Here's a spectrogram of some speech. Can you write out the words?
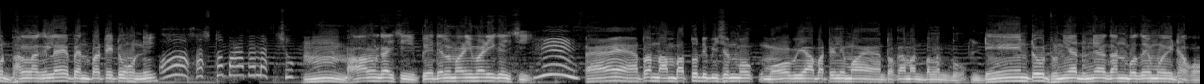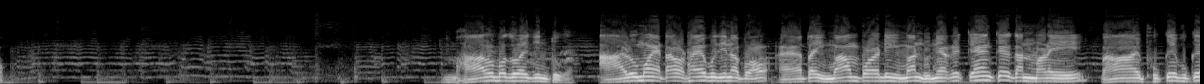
বহুত ভাল লাগিলে পেন পাৰ্টিটো শুনি। ভাল গাইছি পেডেল মাৰি মাৰি গাইছি। এটা নাম্বাৰটো দিবিচোন মোক মোৰ বিয়া পাতিলে মই এটকা মাতিব লাগিব। দিনটো ধুনীয়া ধুনীয়া গান বজাই মৰি থাকক। ভাল বজোৱাই কিন্তু। আৰু মই এটা কথাই বুজি নাপাওঁ। এটা ইমান পৰেদি ইমান ধুনীয়াকে কেনেকে গান মাৰে। ভাই ফুকে ফুকে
